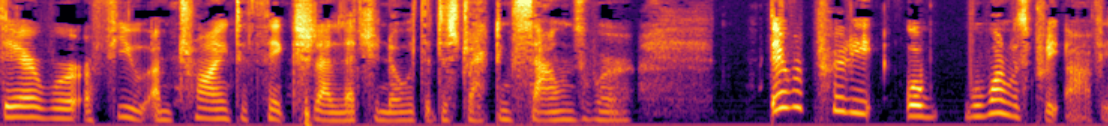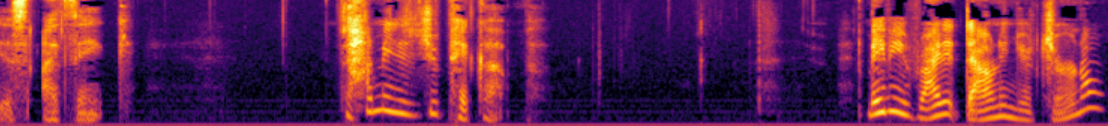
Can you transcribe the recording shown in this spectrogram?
there were a few. I'm trying to think. Should I let you know what the distracting sounds were? They were pretty. Well, well one was pretty obvious, I think. So, how many did you pick up? Maybe write it down in your journal.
